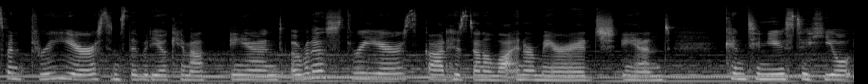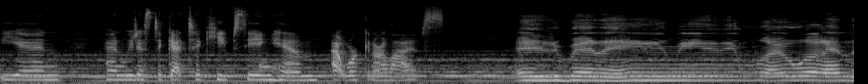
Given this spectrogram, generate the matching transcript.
It's been three years since the video came out, and over those three years, God has done a lot in our marriage and continues to heal Ian, and we just get to keep seeing him at work in our lives. It's been me one.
